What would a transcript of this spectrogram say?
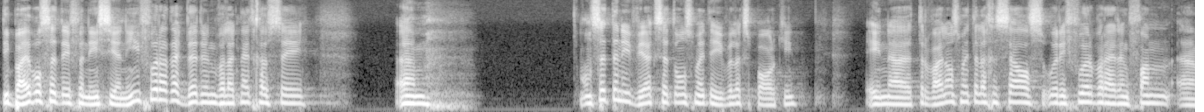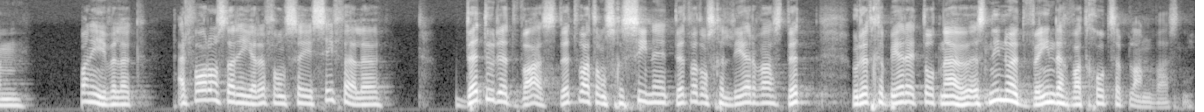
die Bybelse definisie en hier voordat ek dit doen wil ek net gou sê ehm um, ons sit in die week sit ons met 'n huwelikspaartjie en uh, terwyl ons met hulle gesels oor die voorbereiding van ehm um, van die huwelik ervaar ons dat die Here vir ons sê sê vir hulle dit hoe dit was, dit wat ons gesien het, dit wat ons geleer was, dit hoe dit gebeur het tot nou is nie noodwendig wat God se plan was nie.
